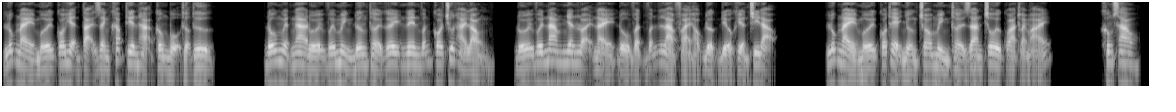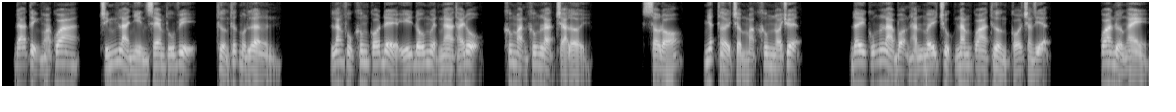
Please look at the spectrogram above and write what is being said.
lúc này mới có hiện tại danh khắp thiên hạ công bộ thượng thư đỗ nguyệt nga đối với mình đương thời gây nên vẫn có chút hài lòng, đối với nam nhân loại này đồ vật vẫn là phải học được điều khiển chi đạo. Lúc này mới có thể nhường cho mình thời gian trôi qua thoải mái. Không sao, đã tỉnh hóa qua, chính là nhìn xem thú vị, thưởng thức một lần. Lăng phục không có để ý đỗ nguyệt nga thái độ, không mặn không lạt trả lời. Sau đó, nhất thời trầm mặc không nói chuyện. Đây cũng là bọn hắn mấy chục năm qua thường có trang diện. Qua nửa ngày,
